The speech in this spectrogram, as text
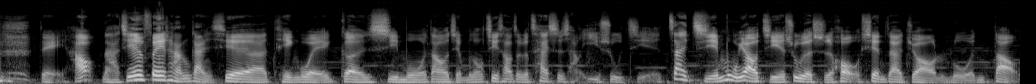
对，好，那今天非常感谢庭伟跟西摩到节目中介绍这个菜市场艺术节。在节目要结束的时候，现在就要轮到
